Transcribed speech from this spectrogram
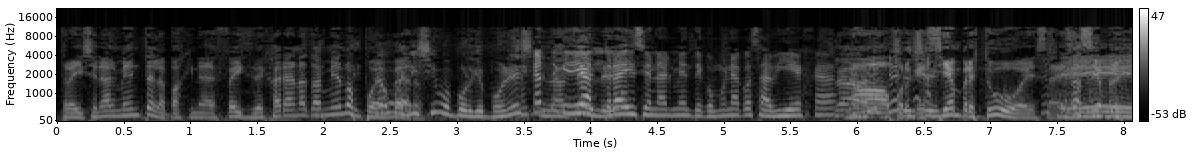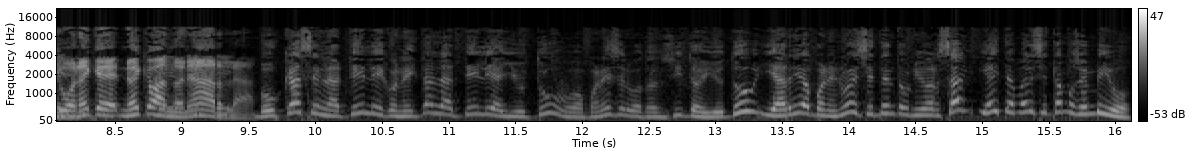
tradicionalmente en la página de Face de Jarana también nos Está pueden ver. buenísimo porque Me pones en encanta la que digas tele. tradicionalmente, como una cosa vieja. Claro. No, porque sí. siempre estuvo esa, esa Sí. siempre estuvo, no hay que, no hay que abandonarla. Buscás en la tele, conectás la tele a YouTube o ponés el botoncito de YouTube y arriba pones 970 Universal y ahí te aparece estamos en vivo.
